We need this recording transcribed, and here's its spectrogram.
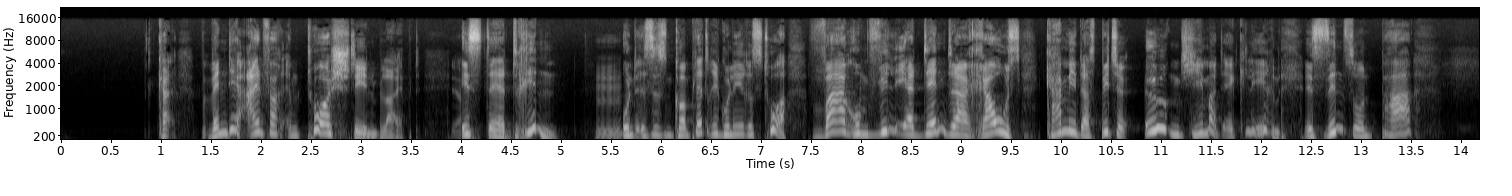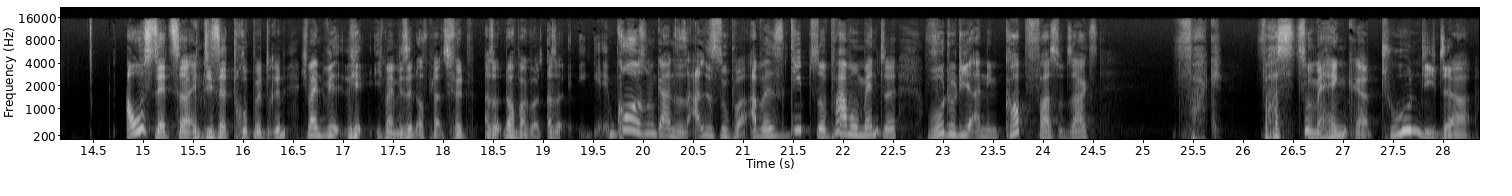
Ka wenn der einfach im Tor stehen bleibt, ist der drin. Und es ist ein komplett reguläres Tor. Warum will er denn da raus? Kann mir das bitte irgendjemand erklären? Es sind so ein paar Aussetzer in dieser Truppe drin. Ich meine, wir, ich meine, wir sind auf Platz 5. Also nochmal kurz. Also im Großen und Ganzen ist alles super. Aber es gibt so ein paar Momente, wo du dir an den Kopf fasst und sagst, fuck, was zum Henker tun die da?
